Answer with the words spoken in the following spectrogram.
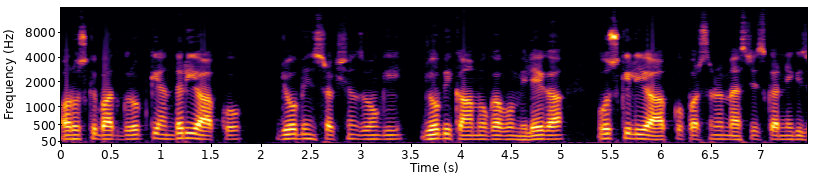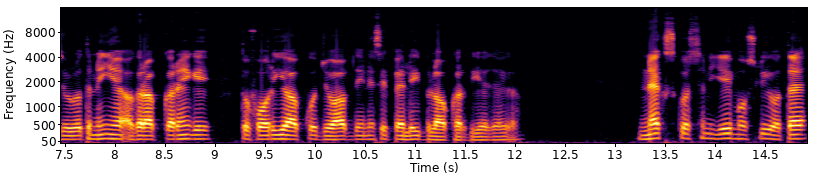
और उसके बाद ग्रुप के अंदर ही आपको जो भी इंस्ट्रक्शंस होंगी, जो भी काम होगा वो मिलेगा। उसके लिए आपको पर्सनल मैसेज करने की ज़रूरत नहीं है। अगर आप करेंगे तो फौरी आपको जवाब देने से पहले ही ब्लॉक कर दिया जाएगा। नेक्स्ट क्वेश्चन ये मोस्टली होता है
